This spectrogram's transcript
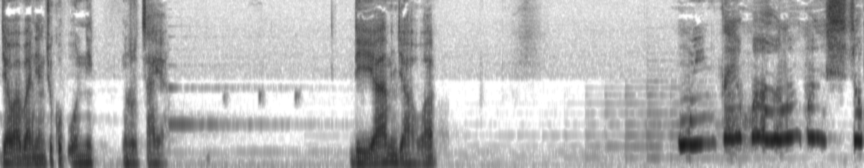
Jawaban yang cukup unik menurut saya. Dia menjawab, Wing tema masuk.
